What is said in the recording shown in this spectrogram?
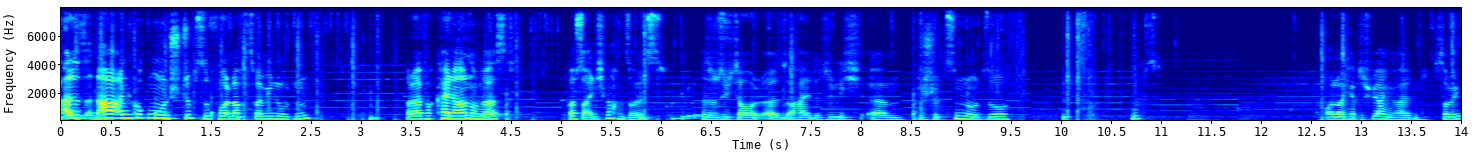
alles nah angucken und stirbst sofort nach zwei Minuten. Weil du einfach keine Ahnung hast, was du eigentlich machen sollst. Also natürlich also halt natürlich ähm, beschützen und so. Ups. Oh Leute, ich habe das Spiel angehalten. Sorry.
